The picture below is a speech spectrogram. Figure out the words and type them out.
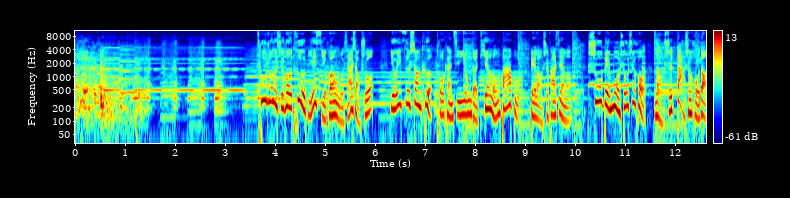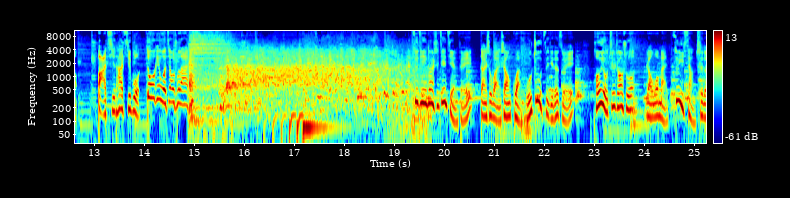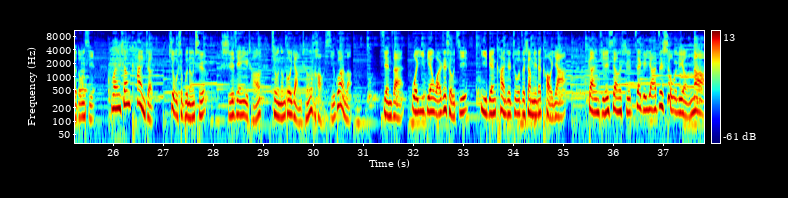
初中的时候特别喜欢武侠小说，有一次上课偷看金庸的《天龙八部》，被老师发现了，书被没收之后，老师大声吼道：“把其他七部都给我交出来！”最近一段时间减肥，但是晚上管不住自己的嘴。朋友支招说让我买最想吃的东西，晚上看着就是不能吃，时间一长就能够养成好习惯了。现在我一边玩着手机，一边看着桌子上面的烤鸭，感觉像是在给鸭子守灵呢。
